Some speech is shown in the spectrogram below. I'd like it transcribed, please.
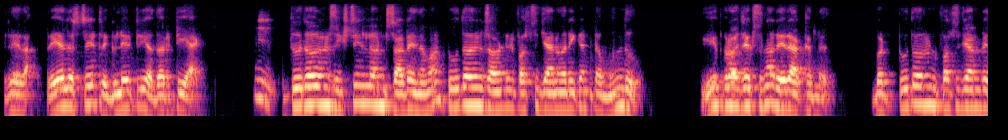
RERA real estate regulatory authority act two thousand సిక్స్టీన్లో స్టార్ట్ అయిందమ్మా. Two thousand seventeen first January కంటే ముందు ఏ ప్రాజెక్ట్స్ ఉన్నా రేరా అక్కర్లేదు. But two thousand first January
